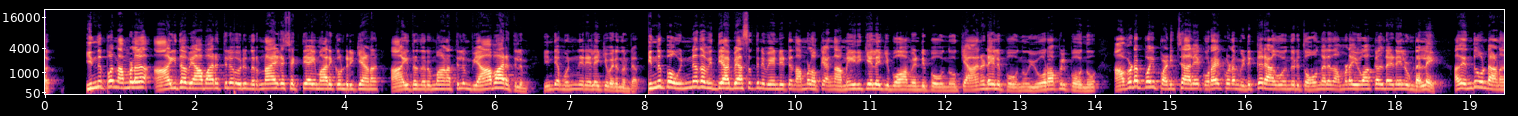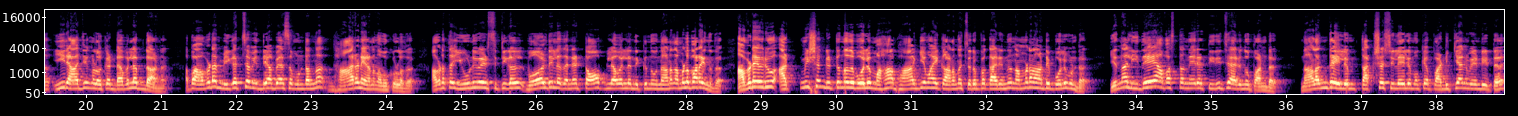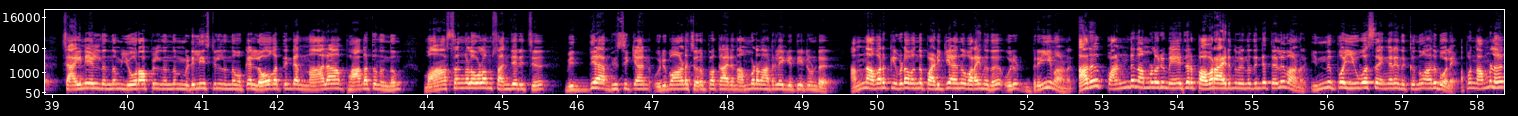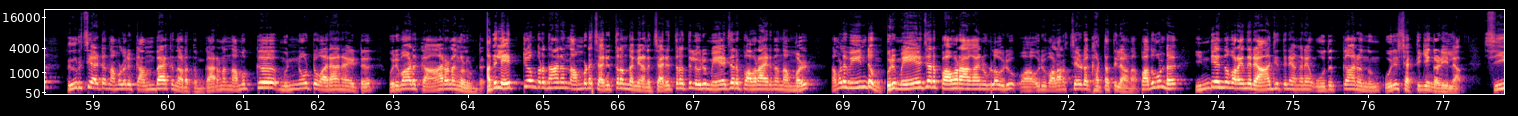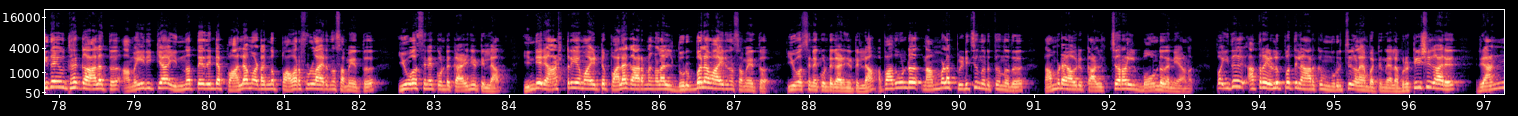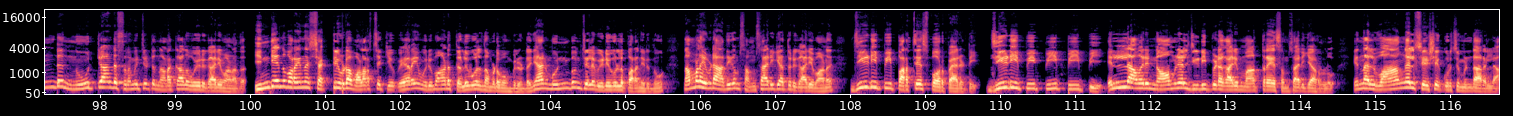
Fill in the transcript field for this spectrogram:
ഇന്നിപ്പോ നമ്മൾ ആയുധ വ്യാപാരത്തിലെ ഒരു നിർണായക ശക്തിയായി മാറിക്കൊണ്ടിരിക്കുകയാണ്. ആയുധ നിർമ്മാണത്തിലും വ്യാപാരത്തിലും ഇന്ത്യ മുൻനിരയിലേക്ക് വരുന്നുണ്ട്. ഇന്നിപ്പോ ഉന്നത വിദ്യാഭ്യാസത്തിന് വേണ്ടിയിട്ട് നമ്മളൊക്കെ അങ്ങ് അമേരിക്കയിലേക്ക് പോകാൻ വേണ്ടി പോകുന്നു കാനഡയിൽ പോകുന്നു യൂറോപ്പിൽ പോകുന്നു. അവിടെ പോയി പഠിച്ചാലേ കുറെ കൂടെ മിടുക്കരാകൂ എന്നൊരു തോന്നൽ നമ്മുടെ യുവാക്കളുടെ ഇടയിൽ ഉണ്ടല്ലേ അത് എന്തുകൊണ്ടാണ് ഈ രാജ്യങ്ങളൊക്കെ ഡെവലപ്ഡ് ആണ്. അപ്പൊ അവിടെ മികച്ച വിദ്യാഭ്യാസം ഉണ്ടെന്ന ധാരണയാണ് നമുക്കുള്ളത്. അവിടുത്തെ യൂണിവേഴ്സിറ്റികൾ വേൾഡിലെ തന്നെ ടോപ്പ് ലെവലിൽ നിൽക്കുന്നു എന്നാണ് നമ്മൾ പറയുന്നത്. അവിടെ ഒരു അഡ്മിഷൻ കിട്ടുന്നത് പോലും മഹാഭാഗ്യമായി കാണുന്ന ചെറുപ്പക്കാർ ഇന്ന് നമ്മുടെ നാട്ടിൽ പോലും ഉണ്ട്. എന്നാൽ ഇതേ അവസ്ഥ നേരെ തിരിച്ചായിരുന്നു പണ്ട്. നളന്തയിലും തക്ഷശിലയിലും ഒക്കെ പഠിക്കാൻ വേണ്ടിയിട്ട് ചൈനയിൽ നിന്നും യൂറോപ്പിൽ നിന്നും മിഡിൽ ഈസ്റ്റിൽ നിന്നും ഒക്കെ ലോകത്തിന്റെ നാലാം ഭാഗത്തു നിന്നും മാസങ്ങളോളം സഞ്ചരിച്ച് വിദ്യ അഭ്യസിക്കാൻ ഒരുപാട് ചെറുപ്പക്കാർ നമ്മുടെ നാട്ടിലേക്ക് എത്തിയിട്ടുണ്ട്. അന്ന് അവർക്ക് ഇവിടെ വന്ന് പഠിക്കുക എന്ന് പറയുന്നത് ഒരു ഡ്രീമാണ് അത് പണ്ട് നമ്മളൊരു മേജർ പവർ ആയിരുന്നു എന്നതിന്റെ തെളിവാണ്. ഇന്നിപ്പോ യു എസ് എങ്ങനെ നിൽക്കുന്നു അതുപോലെ. അപ്പൊ നമ്മൾ തീർച്ചയായിട്ടും നമ്മളൊരു കംബാക്ക് നടത്തും. കാരണം നമുക്ക് മുന്നോട്ട് വരാനായിട്ട് ഒരുപാട് കാരണങ്ങളുണ്ട്. അതിൽ ഏറ്റവും പ്രധാനം നമ്മുടെ ചരിത്രം തന്നെയാണ്. ചരിത്രത്തിൽ ഒരു മേജർ പവർ ആയിരുന്ന നമ്മൾ നമ്മൾ വീണ്ടും ഒരു മേജർ പവർ ആകാനുള്ള ഒരു ഒരു വളർച്ചയുടെ ഘട്ടത്തിലാണ്. അപ്പൊ അതുകൊണ്ട് ഇന്ത്യ എന്ന് പറയുന്ന രാജ്യത്തിനെ അങ്ങനെ ഒതുക്കാനൊന്നും ഒരു ശക്തിക്കും കഴിയില്ല. ശീതയുദ്ധ കാലത്ത് അമേരിക്ക ഇന്നത്തേതിന്റെ പല മടങ്ങ് പവർഫുൾ ആയിരുന്ന സമയത്ത് യു എസിനെ കൊണ്ട് കഴിഞ്ഞിട്ടില്ല. ഇന്ത്യ രാഷ്ട്രീയമായിട്ട് പല കാരണങ്ങളാൽ ദുർബലമായിരുന്ന സമയത്ത് യു എസിനെ കൊണ്ട് കഴിഞ്ഞിട്ടില്ല. അപ്പൊ അതുകൊണ്ട് നമ്മളെ പിടിച്ചു നിർത്തുന്നത് നമ്മുടെ ആ ഒരു കൾച്ചറൽ ബോണ്ട് തന്നെയാണ്. അപ്പൊ ഇത് അത്ര എളുപ്പത്തിൽ ആർക്കും മുറിച്ചു കളയാൻ പറ്റുന്നതല്ല. ബ്രിട്ടീഷുകാർ രണ്ട് നൂറ്റാണ്ട് ശ്രമിച്ചിട്ട് നടക്കാതെ പോയൊരു കാര്യമാണത്. ഇന്ത്യ എന്ന് പറയുന്ന ശക്തിയുടെ വളർച്ചയ്ക്ക് വേറെയും ഒരുപാട് തെളിവുകൾ നമ്മുടെ മുമ്പിലുണ്ട്. ഞാൻ മുൻപും ചില വീഡിയോകളിൽ പറഞ്ഞിരുന്നു. നമ്മളെ ഇവിടെ അധികം സംസാരിക്കാത്തൊരു കാര്യമാണ് G D P purchase for parity G D P P P P എല്ലാവരും നോമിനൽ ജി ഡി പിയുടെ കാര്യം മാത്രമേ സംസാരിക്കാറുള്ളൂ. എന്നാൽ വാങ്ങൽ ശേഷിയെക്കുറിച്ച് മിണ്ടാറില്ല.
